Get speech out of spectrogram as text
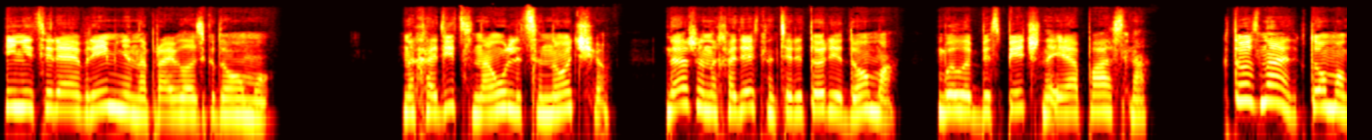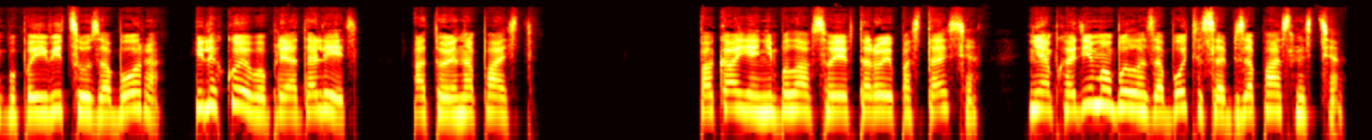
и, не теряя времени, направилась к дому. Находиться на улице ночью, даже находясь на территории дома, было беспечно и опасно. Кто знает, кто мог бы появиться у забора и легко его преодолеть, а то и напасть. Пока я не была в своей второй ипостаси, необходимо было заботиться о безопасности.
